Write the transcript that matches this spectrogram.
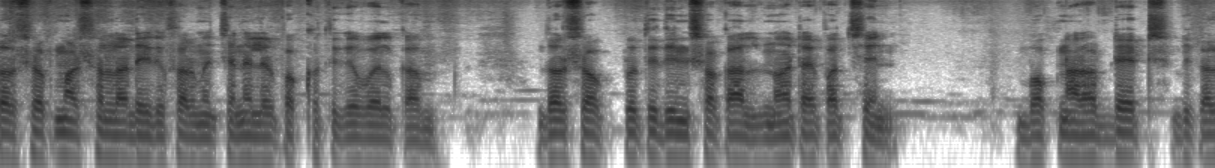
দর্শক মার্শাল্লাহ ডেইরি ফার্মের চ্যানেলের পক্ষ থেকে ওয়েলকাম দর্শক প্রতিদিন সকাল নয়টায় পাচ্ছেন। বকনার আপডেট, বিকাল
